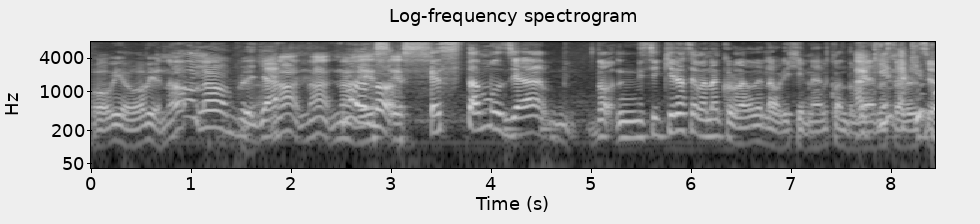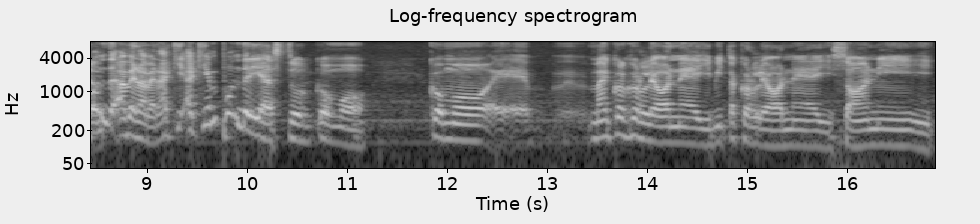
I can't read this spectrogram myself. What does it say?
Obvio, obvio. No, no, hombre, ya. No, no, no, No, es, no, es- Estamos ya. no, ni siquiera se van a acordar de la original cuando ¿A vean quién, nuestra a quién a ver, a ver, ¿a quién, a quién pondrías tú como. como. eh, Michael Corleone y Vito Corleone y Sonny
